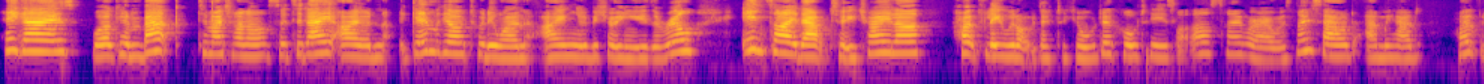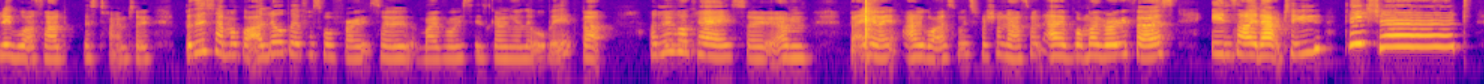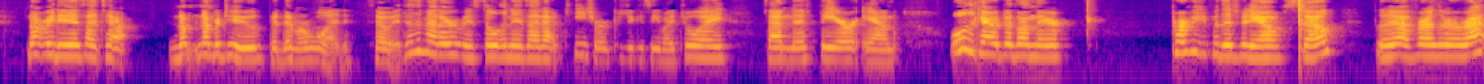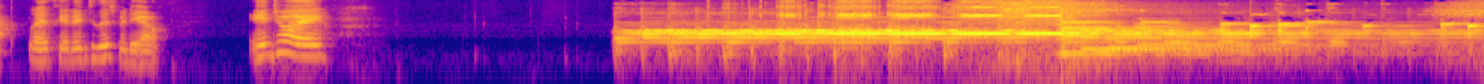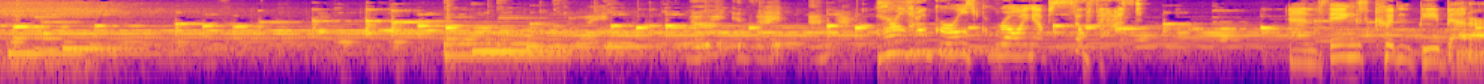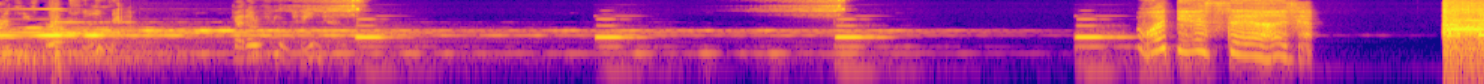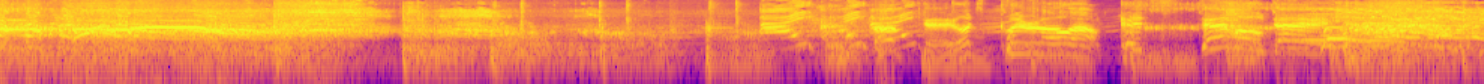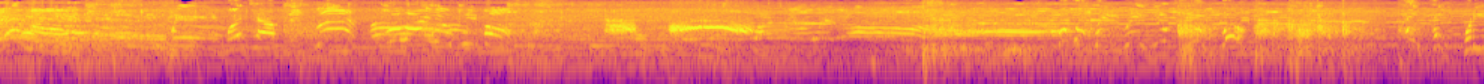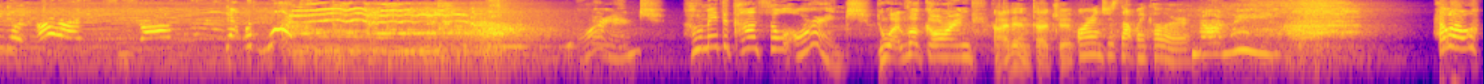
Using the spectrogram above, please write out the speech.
Hey guys, welcome back to my channel. So today I on Gamer Girl 21, I'm going to be showing you the real Inside Out 2 trailer. Hopefully we're not with technical difficulties like last time where I was no sound and we had, hopefully we got sound this time. So, But this time I've got a little bit of a sore throat so my voice is going a little bit, but I'm doing okay. So, um, but anyway, I've got a special announcement. I've got my very first Inside Out 2 t-shirt. Not really Inside Out number two, but number one. So it doesn't matter. It's still an Inside Out t-shirt because you can see my joy, sadness, fear, and all the characters on there. Perfect for this video. So, without further ado, let's get into this video. Enjoy! Girl's growing up so fast. And things couldn't be better. She's 13 now. But everything changes. What is that? Okay, let's clear it all out. It's demo day! Hey, what are you doing? All right, seesaw, set with what? Orange? Who made the console orange? Do I look orange? I didn't touch it. Orange is not my color. Not me. Hello?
